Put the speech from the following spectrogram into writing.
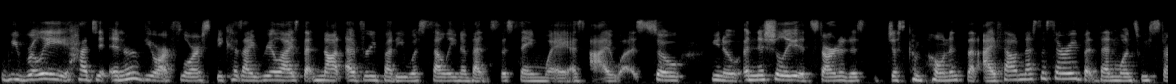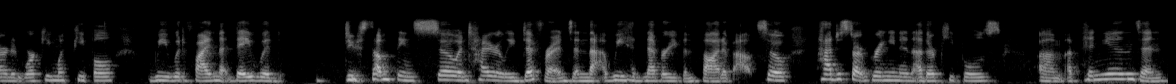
we really had to interview our florists because I realized that not everybody was selling events the same way as I was. So, you know, initially it started as just components that I found necessary, but then once we started working with people, we would find that they would do something so entirely different and that we had never even thought about. So, had to start bringing in other people's um, opinions and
